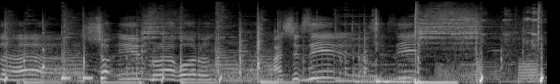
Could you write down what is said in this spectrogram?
da Şu İmrahor'un Aşık zil, aşık zil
